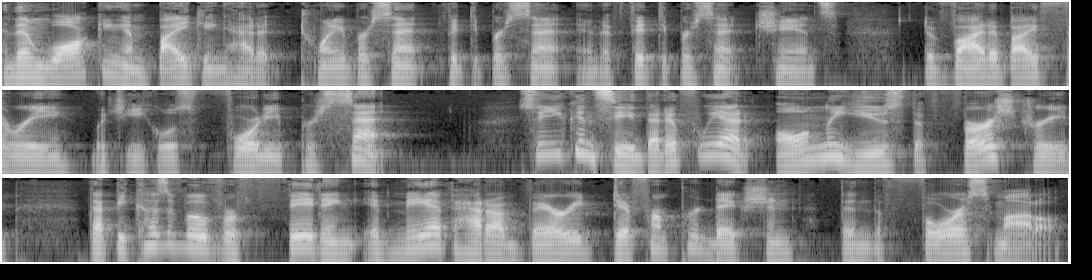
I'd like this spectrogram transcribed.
And then walking and biking had a 20%, 50%, and a 50% chance divided by 3, which equals 40%. So you can see that if we had only used the first tree, that because of overfitting, it may have had a very different prediction than the forest model.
